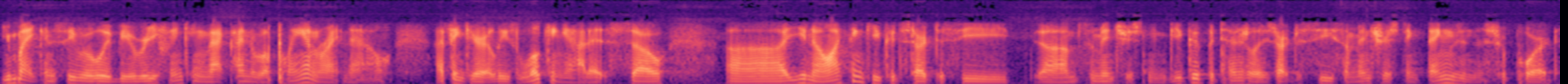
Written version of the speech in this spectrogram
you might conceivably be rethinking that kind of a plan right now. I think you're at least looking at it. So, uh, you know, I think you could start to see um, some interesting. You could potentially start to see some interesting things in this report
